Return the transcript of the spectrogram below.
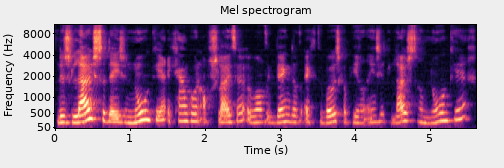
dus luister deze nog een keer. Ik ga hem gewoon afsluiten, want ik denk dat echt de boodschap hier al in zit. Luister hem nog een keer,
